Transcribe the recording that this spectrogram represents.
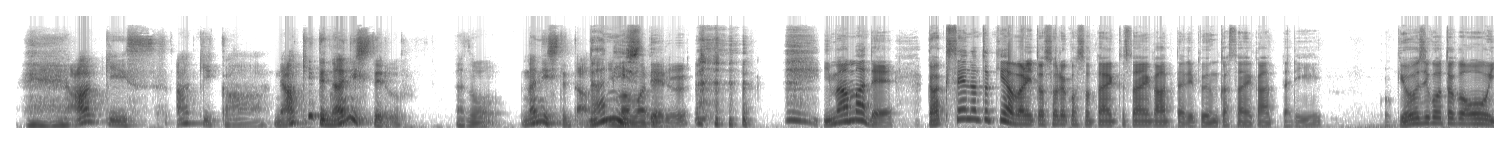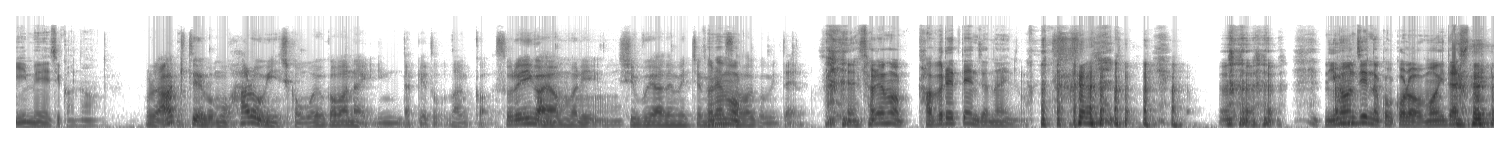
へえ秋す秋か。ね秋って何してる？あの何してた？何してる？今まで。学生の時は割とそれこそ体育祭があったり文化祭があったり行事事が多いイメージかな俺秋といえばもうハロウィンしか思い浮かばないんだけどなんかそれ以外あんまり渋谷でめっちゃみんな騒ぐみたいな。それも うかぶれてんじゃないの？日本人の心を思い出して。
